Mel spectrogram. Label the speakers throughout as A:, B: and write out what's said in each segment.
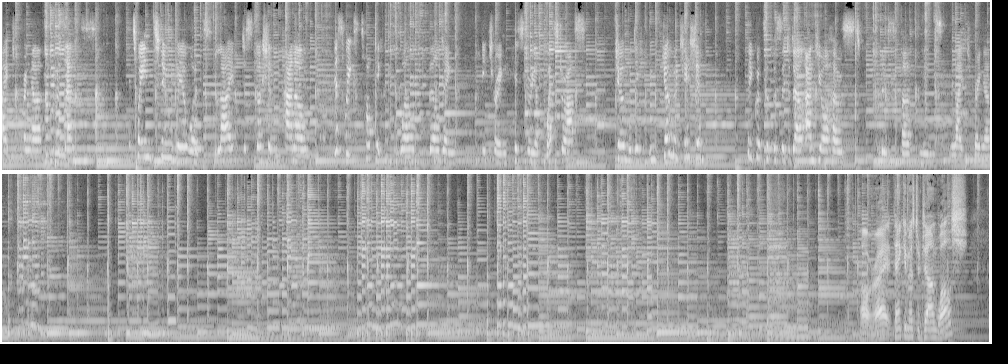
A: Lightbringer presents Between Two Weirwoods live discussion panel. This week's topic world building, featuring history of Westeros, Joe, Magi- Joe Magician, Secrets of the Citadel, and your host, Lucifer means Lightbringer.
B: Thank you, Mr. John Walsh,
